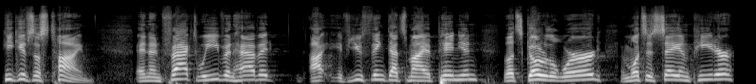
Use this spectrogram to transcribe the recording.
He gives us time. And in fact, we even have it I, if you think that's my opinion, let's go to the Word. And what's it say in Peter?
